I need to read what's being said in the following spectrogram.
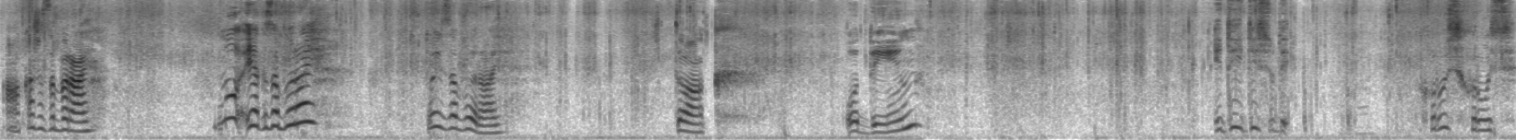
А, каже, забирай. Ну, як забирай, то й забирай. Так. Один. Іди, іди сюди. Хрусь, хрусь.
